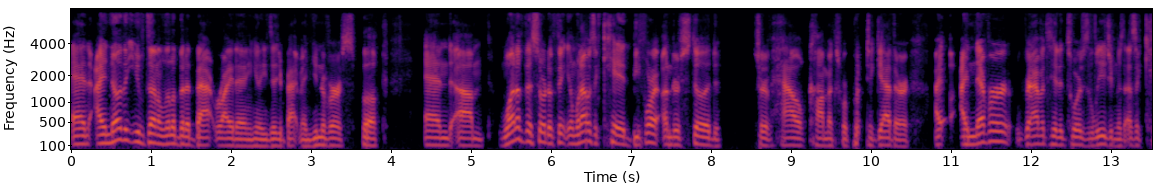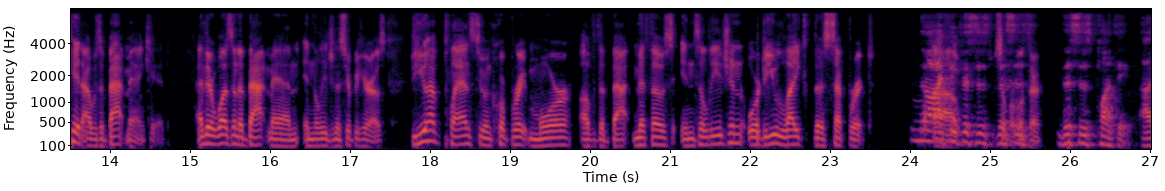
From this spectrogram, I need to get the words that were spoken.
And I know that you've done a little bit of bat writing. You know, you did your Batman Universe book, and um, one of the sort of things. And when I was a kid, before I understood sort of how comics were put together, I I never gravitated towards the Legion because as a kid I was a Batman kid, and there wasn't a Batman in the Legion of Superheroes. Do you have plans to incorporate more of the Bat mythos into Legion, or do you like the separate? No, I Uh, think this is this is there. this is plenty. I,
